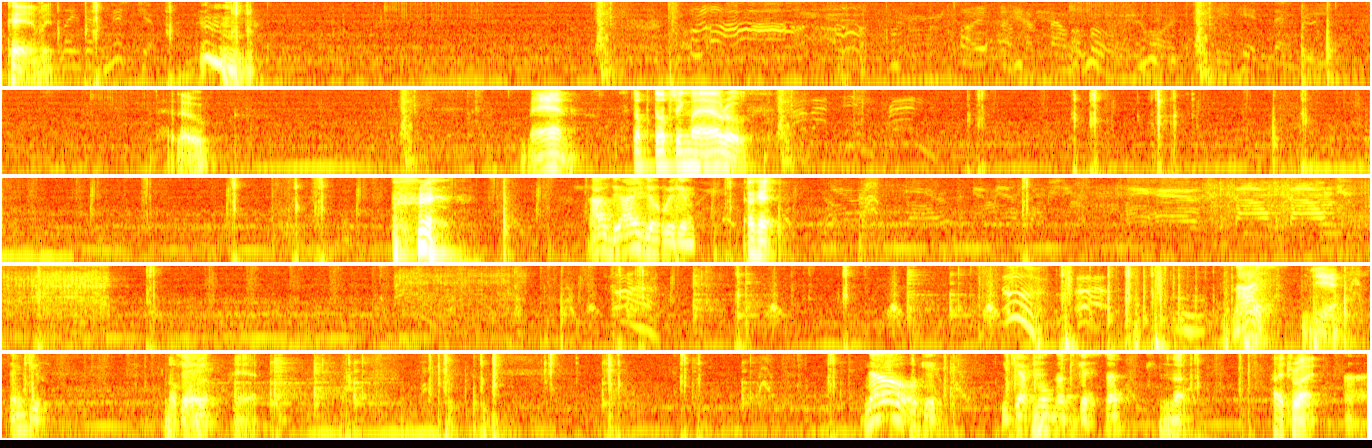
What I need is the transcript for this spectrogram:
Okay. Wait. Hmm. Hello. Man, stop dodging my arrows. I'll de- I'll deal with him. Okay. Nice. Yeah. Thank you. No Okay. problem. Yeah. No. Okay. Be careful not to get stuck. No. I tried. Uh,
